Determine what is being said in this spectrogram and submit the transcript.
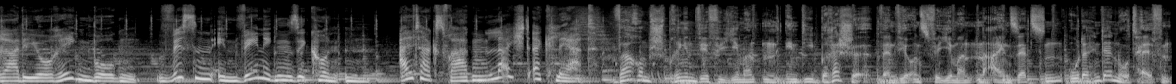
Radio Regenbogen. Wissen in wenigen Sekunden. Alltagsfragen leicht erklärt. Warum springen wir für jemanden in die Bresche, wenn wir uns für jemanden einsetzen oder in der Not helfen?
